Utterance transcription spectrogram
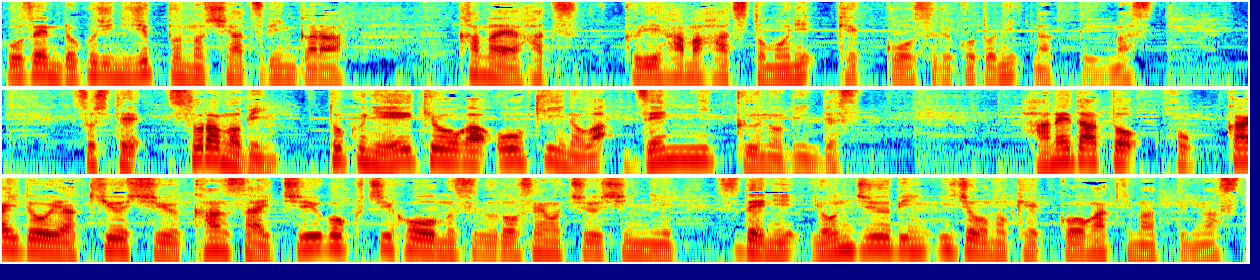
午前6時20分の始発便から金谷発久里浜発ともに欠航することになっています。そして空の便特に影響が大きいのは全日空の便です。羽田と北海道や九州、関西、中国地方を結ぶ路線を中心にすでに40便以上の欠航が決まっています。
